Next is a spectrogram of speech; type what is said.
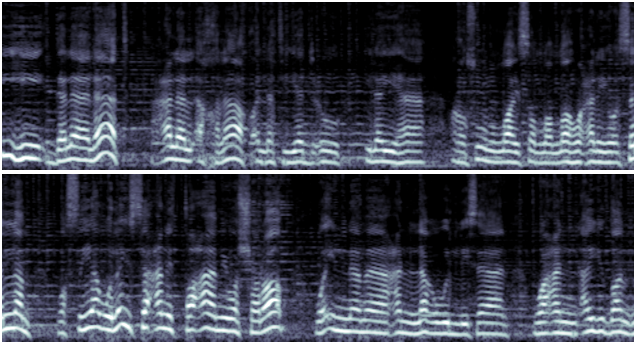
فيه دلالات على الأخلاق التي يدعو إليها رسول الله صلى الله عليه وسلم. والصيام ليس عن الطعام والشراب وإنما عن لغو اللسان وعن أيضا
